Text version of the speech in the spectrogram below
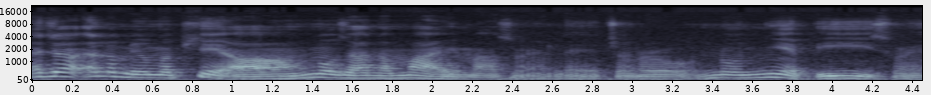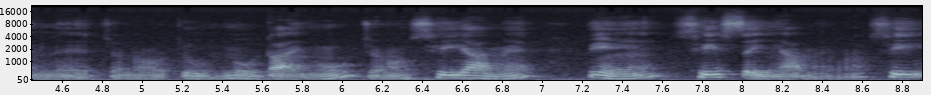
အဲကြောင့်အဲ့လိုမျိုးမဖြစ်အောင်နှုတ်စားနှမတွေမှာဆိုရင်လည်းကျွန်တော်တို့နှုတ်ညစ်ပြီးဆိုရင်လည်းကျွန်တော်တို့နှုတ်တိုင်ကိုကျွန်တော်ဆေးရမယ်ပြီးရင်ဆေးစိမ်ရမယ်ပေါ့နော်ဆေး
